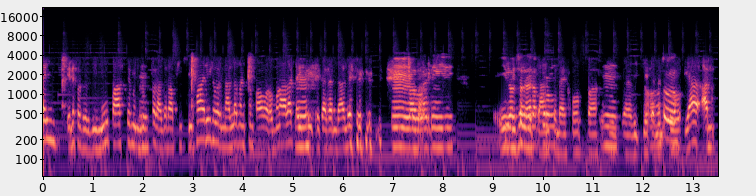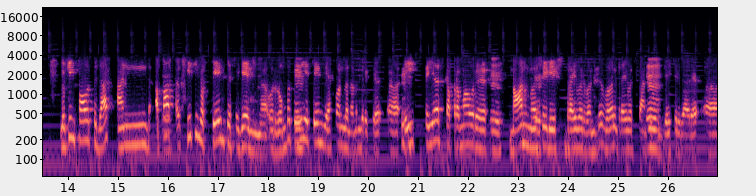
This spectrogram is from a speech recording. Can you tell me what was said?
time என்ன சொல்றது we move past and look for other options பிஹாரின்னு ஒரு நல்ல மனுஷன் பாவம் ரொம்ப நாளா ட்ரை. பண்ணிட்டு இருக்காரு அந்த ஆளு. இது He also deserves a அப்புறம் chance and I hope uh, Mm. uh, we get him. Also- So yeah, I'm looking forward to that. And apart uh, speaking of changes again, uh, ஒரு ரொம்ப பெரிய சேஞ்ச் எஃப் ஒன்ல நடந்திருக்கு எயிட் இயர்ஸ்க்கு அப்புறமா ஒரு Mm. நான் மெர்சிடிஸ் டிரைவர் வந்து வேர்ல்ட் டிரைவர்ஸ் சாம்பியன்ஷிப் ஜெயிச்சிருக்காரு Uh,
